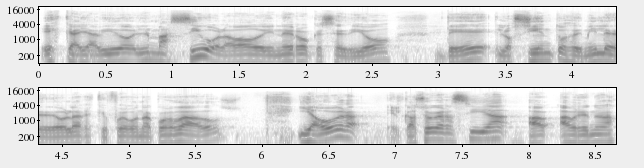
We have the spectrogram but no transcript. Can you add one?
es que haya habido el masivo lavado de dinero que se dio de los cientos de miles de dólares que fueron acordados. Y ahora, el caso de García abre nuevas,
